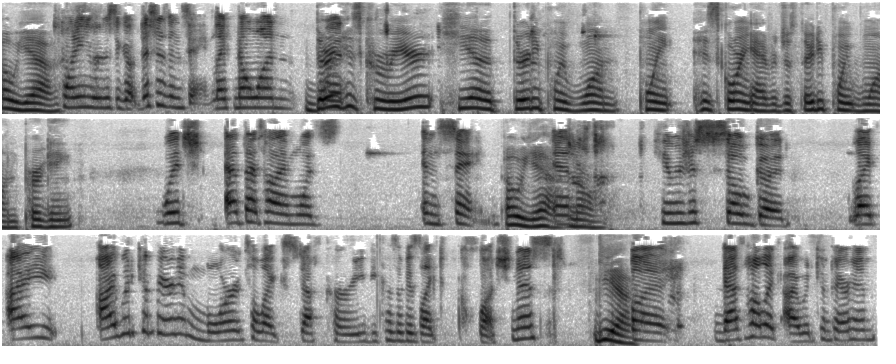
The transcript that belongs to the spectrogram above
Oh yeah. 20 years ago, this is insane. Like no one During would- his career, he had a thirty point one point. His scoring average was thirty point one per game. which at that time was insane. Oh yeah, And no. He was just so good. Like I I would compare him more to like Steph Curry because of his like clutchness. Yeah, But that's how like I would compare him.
